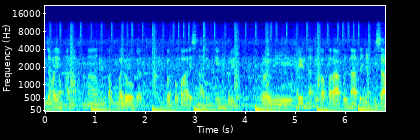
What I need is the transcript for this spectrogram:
saka yung anak ng Katbalogan, pagpapares natin, inbreed. Bali, ayun nga, ipaparapol natin yung isa.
